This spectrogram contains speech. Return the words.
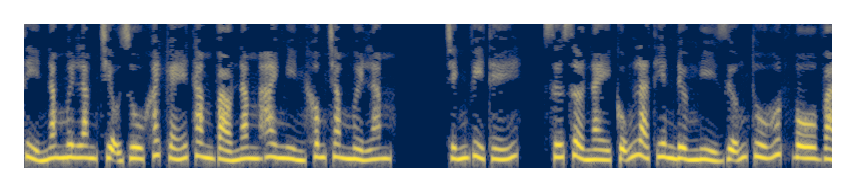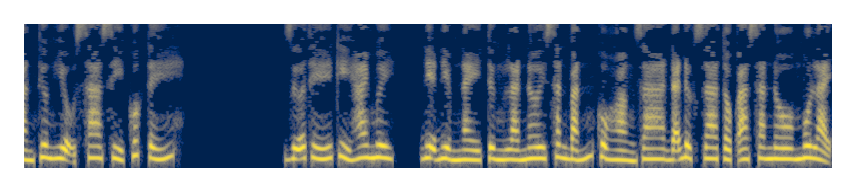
xỉ 55 triệu du khách ghé thăm vào năm 2015. Chính vì thế, xứ sở này cũng là thiên đường nghỉ dưỡng thu hút vô vàn thương hiệu xa xỉ quốc tế. Giữa thế kỷ 20, địa điểm này từng là nơi săn bắn của hoàng gia đã được gia tộc Asano mua lại,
